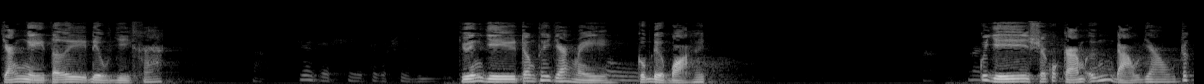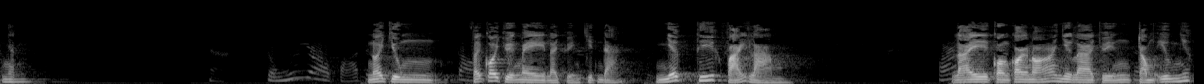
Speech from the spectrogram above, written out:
Chẳng nghĩ tới điều gì khác. Chuyện gì trong thế gian này cũng đều bỏ hết. Quý vị sẽ có cảm ứng đạo giao rất nhanh. Nói chung phải coi chuyện này là chuyện chính đáng, Nhất thiết phải làm. Lại còn coi nó như là chuyện trọng yếu nhất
